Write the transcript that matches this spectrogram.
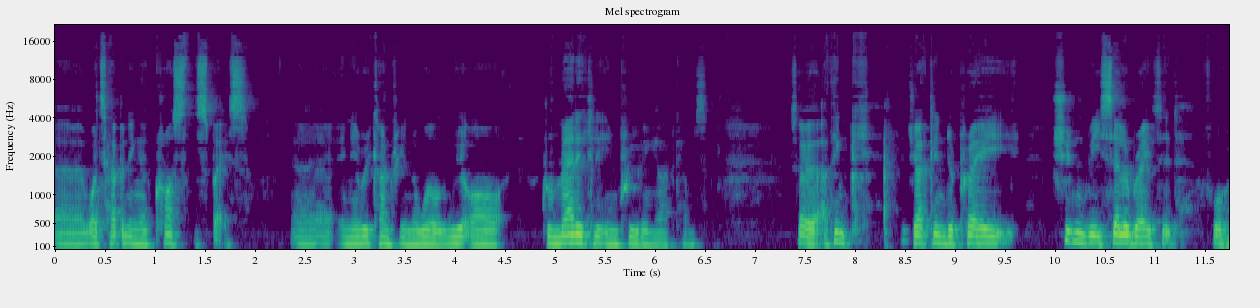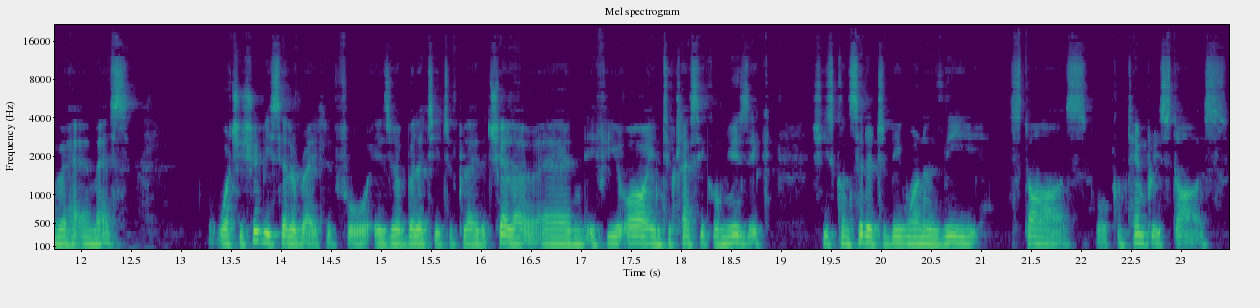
uh, what's happening across the space uh, in every country in the world. We are dramatically improving outcomes. So I think Jacqueline du Pré shouldn't be celebrated for her MS what she should be celebrated for is her ability to play the cello. And if you are into classical music, she's considered to be one of the stars or contemporary stars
